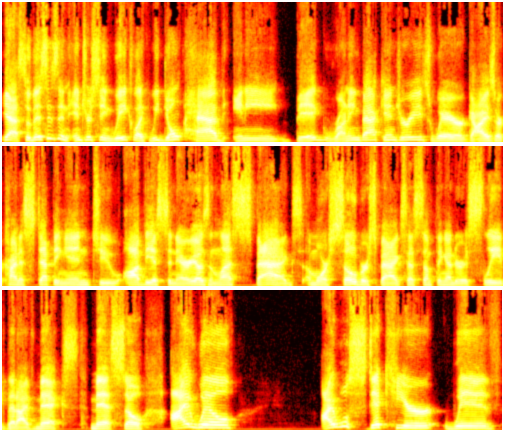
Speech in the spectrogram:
Yeah, so this is an interesting week. Like, we don't have any big running back injuries where guys are kind of stepping into obvious scenarios, unless Spags, a more sober Spags, has something under his sleeve that I've mix missed. So I will, I will stick here with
